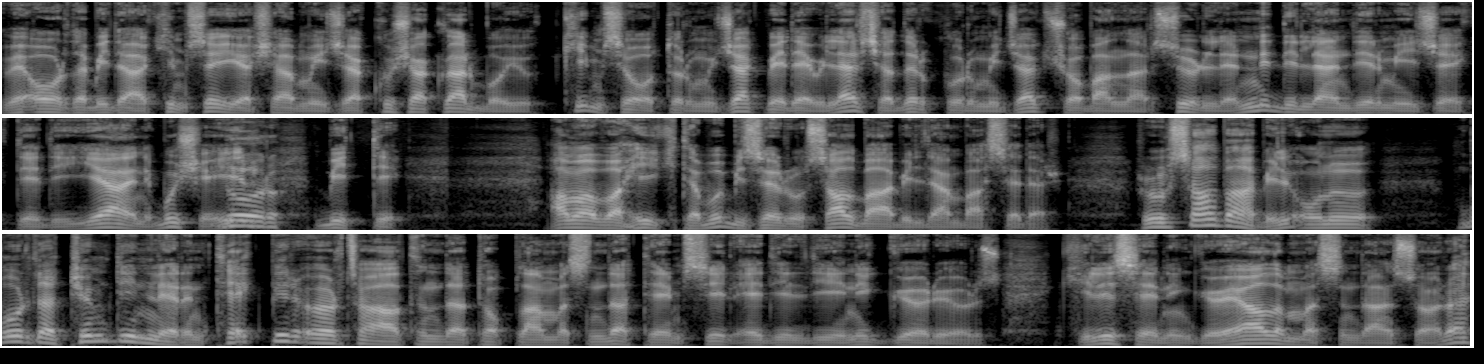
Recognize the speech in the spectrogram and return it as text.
ve orada bir daha kimse yaşamayacak. Kuşaklar boyu kimse oturmayacak, bedeviler çadır kurmayacak, çobanlar sürülerini dillendirmeyecek dedi. Yani bu şehir Doğru. bitti. Ama vahiy kitabı bize ruhsal Babil'den bahseder. Ruhsal Babil onu Burada tüm dinlerin tek bir örtü altında toplanmasında temsil edildiğini görüyoruz. Kilisenin göğe alınmasından sonra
